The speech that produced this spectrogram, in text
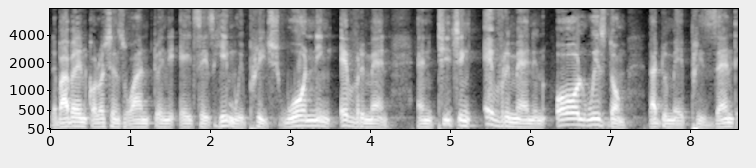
the bible in colossians 1:28 says him we preach warning every man and teaching every man in all wisdom that we may present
